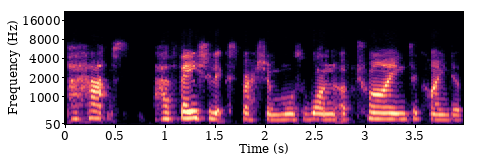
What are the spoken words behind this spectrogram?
perhaps her facial expression was one of trying to kind of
